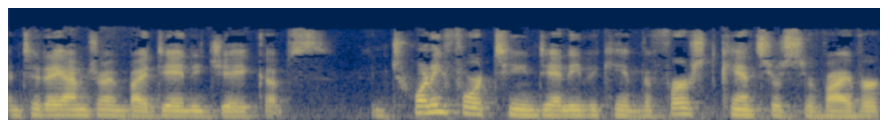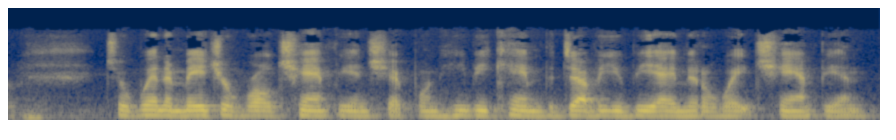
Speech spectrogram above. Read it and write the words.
and today I'm joined by Danny Jacobs. In 2014, Danny became the first cancer survivor to win a major world championship when he became the WBA middleweight champion.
